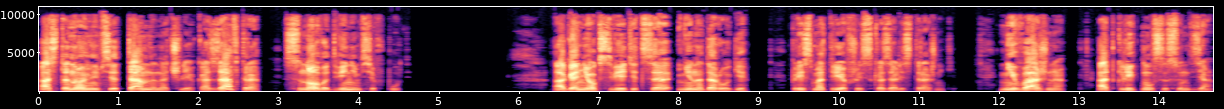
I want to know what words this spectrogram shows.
Остановимся там на ночлег, а завтра снова двинемся в путь». Огонек светится не на дороге, присмотревшись, сказали стражники. Неважно, откликнулся Сунцзян.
